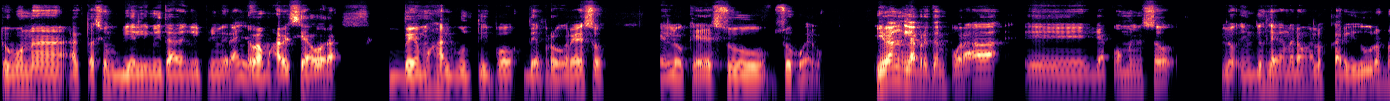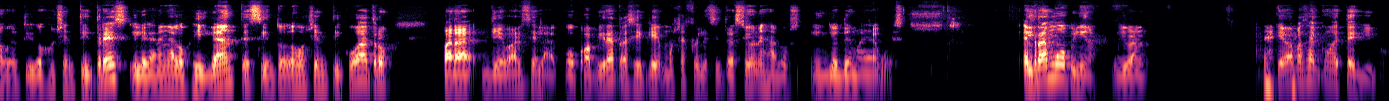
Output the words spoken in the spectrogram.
Tuvo una actuación bien limitada en el primer año. Vamos a ver si ahora vemos algún tipo de progreso en lo que es su, juego. Iván, la pretemporada eh, ya comenzó. Los indios le ganaron a los cariduros 92-83 y le ganan a los gigantes 102-84 para llevarse la Copa Pirata. Así que muchas felicitaciones a los indios de Mayagüez. El ramo opina, Iván. ¿Qué va a pasar con este equipo?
